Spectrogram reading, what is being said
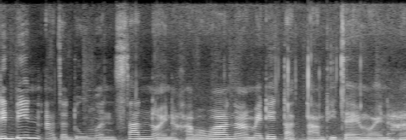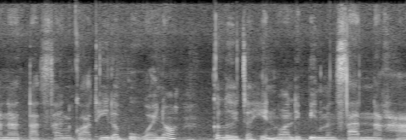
ริบบิ้นอาจจะดูเหมือนสั้นหน่อยนะคะ เพราะว่านาไม่ได้ตัดตามที่แจ้งไว้นะคะ นาตัดสั้นกว่าที่ระบุไว้เนาะก็เลยจะเห็นว่าริบบิ้นมันสั้นนะคะ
